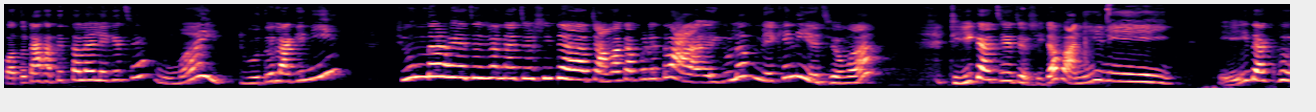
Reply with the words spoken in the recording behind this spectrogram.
কতটা হাতের তলায় লেগেছে। উমা একটুও তো লাগেনি। সুন্দর হয়েছে সোনা চষিটা জামা কাপড়ে তো এগুলো মেখে নিয়েছো মা। ঠিক আছে চষিটা বানিয়ে নেই। এই দেখো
